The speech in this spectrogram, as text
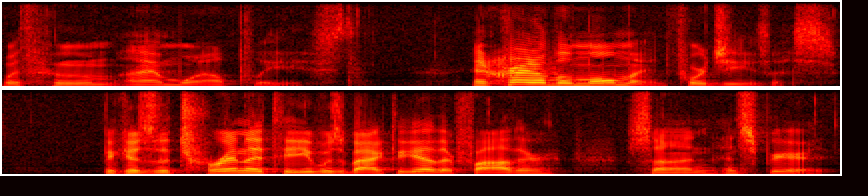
with whom I am well pleased. An incredible moment for Jesus because the Trinity was back together Father, Son, and Spirit.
